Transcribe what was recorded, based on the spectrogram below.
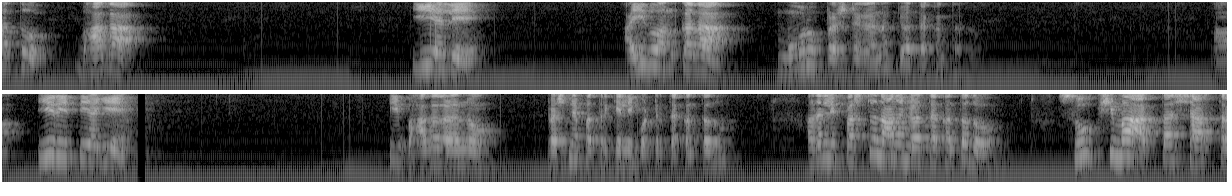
ಮತ್ತು ಭಾಗ ಇಯಲ್ಲಿ ಐದು ಅಂಕದ ಮೂರು ಪ್ರಶ್ನೆಗಳನ್ನು ಕೇಳ್ತಕ್ಕಂಥದ್ದು. ಈ ರೀತಿಯಾಗಿ ಈ ಭಾಗಗಳನ್ನು ಪ್ರಶ್ನೆ ಪತ್ರಿಕೆಯಲ್ಲಿ ಕೊಟ್ಟಿರ್ತಕ್ಕಂಥದ್ದು. ಅದರಲ್ಲಿ ಫಸ್ಟ್ ನಾನು ಹೇಳ್ತಕ್ಕಂಥದ್ದು ಸೂಕ್ಷ್ಮ ಅರ್ಥಶಾಸ್ತ್ರ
